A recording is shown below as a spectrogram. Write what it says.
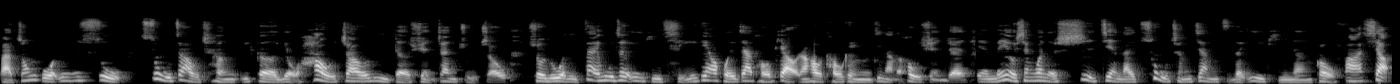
把中国因素塑造成一个有号召力的选战主轴。说如果你在乎这个议题，请一定要回家投票，然后投给民进党的候选人。也没有相关的事件来促成这样子的议题能够发酵。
